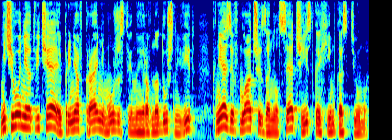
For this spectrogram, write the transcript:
Ничего не отвечая и приняв крайне мужественный и равнодушный вид, Князев-младший занялся чисткой химкостюма.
